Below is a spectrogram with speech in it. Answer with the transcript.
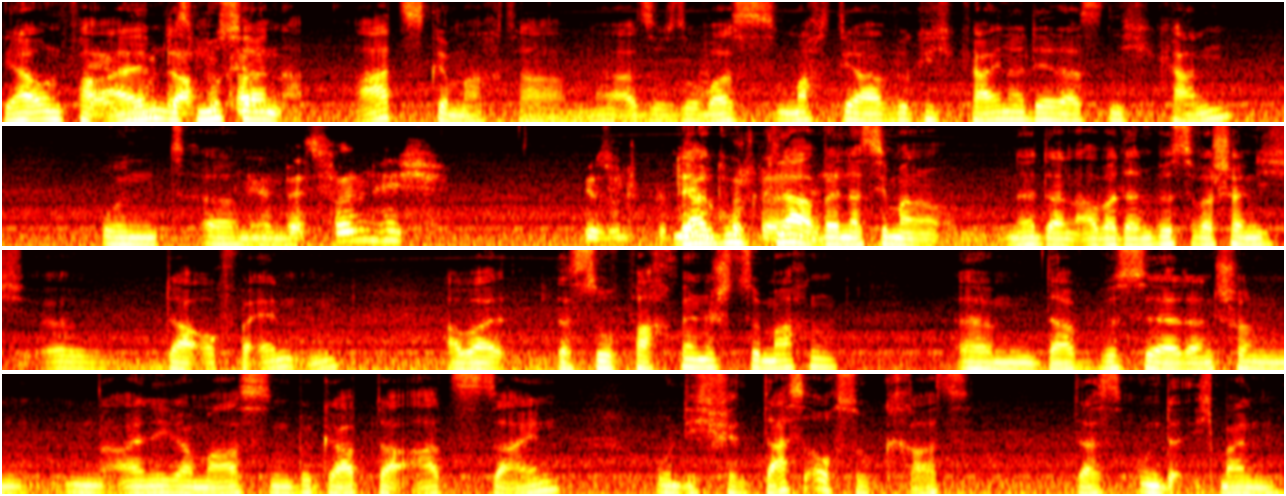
Ja, und vor Ja, allem, gut, das muss ja ein Arzt gemacht haben. Ne? Also sowas macht ja wirklich keiner, der das nicht kann. Und im ähm, nicht. Hier so ein Student ja gut, klar, wenn das jemand, ne, dann, aber dann wirst du wahrscheinlich äh, da auch verenden. Aber das so fachmännisch zu machen, ähm, da wirst du ja dann schon ein einigermaßen begabter Arzt sein. Und ich finde das auch so krass, dass, und ich meine,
